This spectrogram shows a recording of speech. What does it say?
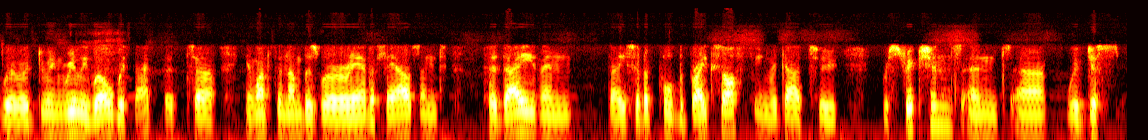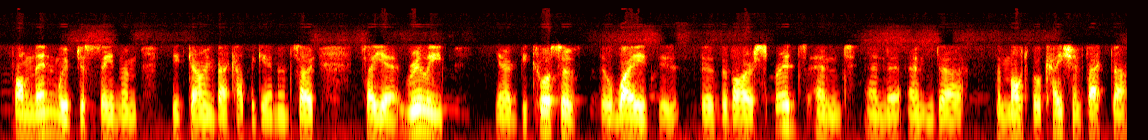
we were doing really well with that. But uh, you know, once the numbers were around a thousand per day, then they sort of pulled the brakes off in regard to restrictions, and uh, we've just from then we've just seen them it going back up again. And so, so yeah, really, you know, because of the way the the, the virus spreads and and and uh, the multiplication factor.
